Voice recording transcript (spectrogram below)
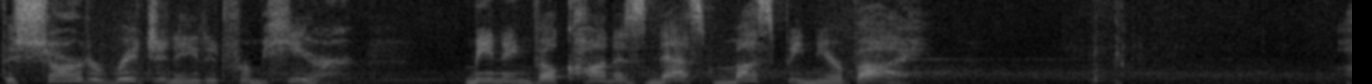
The shard originated from here, meaning Velkhana's nest must be nearby.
